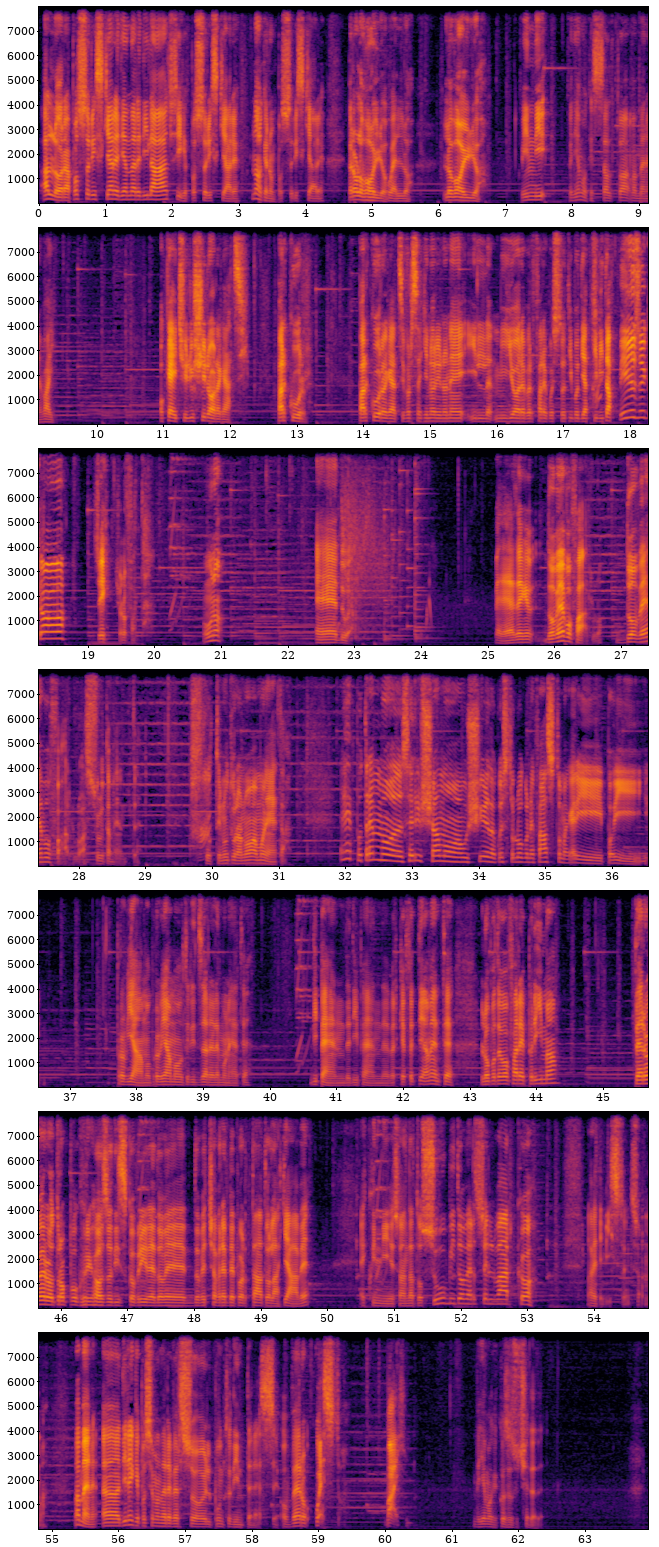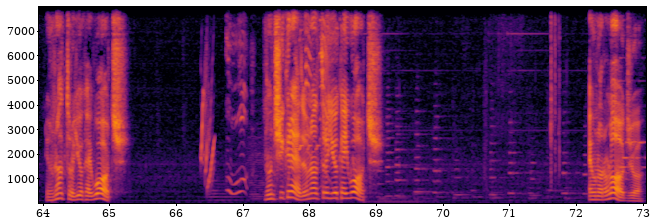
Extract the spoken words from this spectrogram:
Allora, posso rischiare di andare di là? Sì che posso rischiare. No che non posso rischiare. Però lo voglio quello. Lo voglio. Quindi, vediamo che salto ha. Va bene, vai. Ok, ci riuscirò ragazzi. Parkour. Parkour ragazzi, forse Kinori non è il migliore per fare questo tipo di attività fisica. Sì, ce l'ho fatta. Uno. E due. Vedete che dovevo farlo. Dovevo farlo, assolutamente. Ho ottenuto una nuova moneta. E potremmo, se riusciamo a uscire da questo luogo nefasto, magari poi proviamo, proviamo a utilizzare le monete. Dipende, dipende, perché effettivamente lo potevo fare prima, però ero troppo curioso di scoprire dove, dove ci avrebbe portato la chiave. E quindi sono andato subito verso il varco. L'avete visto, insomma. Va bene, uh, direi che possiamo andare verso il punto di interesse, ovvero questo. Vai. Vediamo che cosa succede. È un altro Yokai Watch. Non ci credo, è un altro Yokai Watch. È un orologio.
